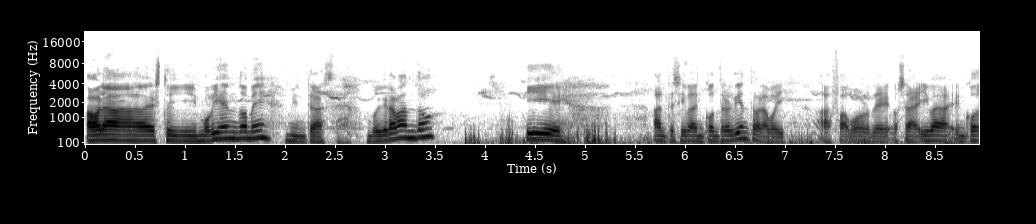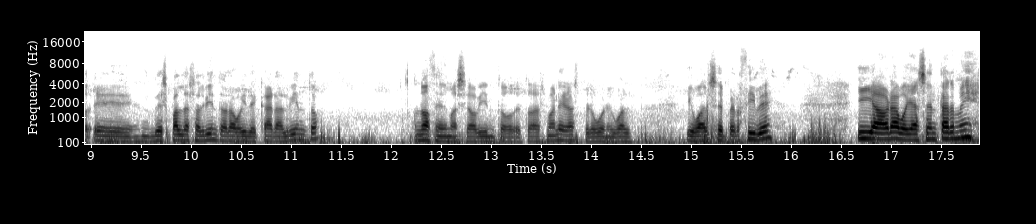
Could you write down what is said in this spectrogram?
ahora estoy moviéndome mientras voy grabando y antes iba en contra del viento, ahora voy a favor de, o sea, iba eh, de espaldas al viento, ahora voy de cara al viento. No hace demasiado viento de todas maneras, pero bueno, igual, igual se percibe. Y ahora voy a sentarme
